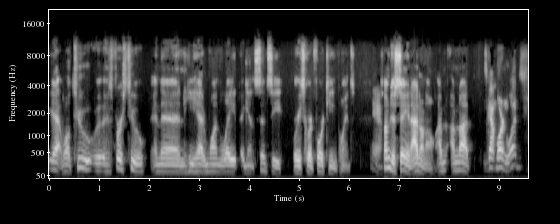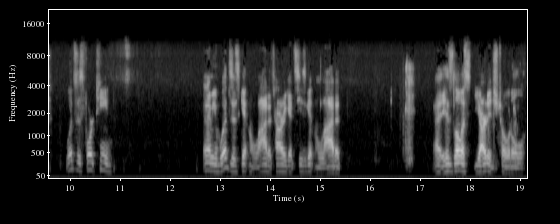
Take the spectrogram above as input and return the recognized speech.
Yeah, well, two his first two, and then he had one late against Cincy where he scored 14 points. Yeah. So I'm just saying, I don't know. I'm I'm not. He's got more than Woods. Woods is 14. And I mean, Woods is getting a lot of targets. He's getting a lot of. Uh, his lowest yardage total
